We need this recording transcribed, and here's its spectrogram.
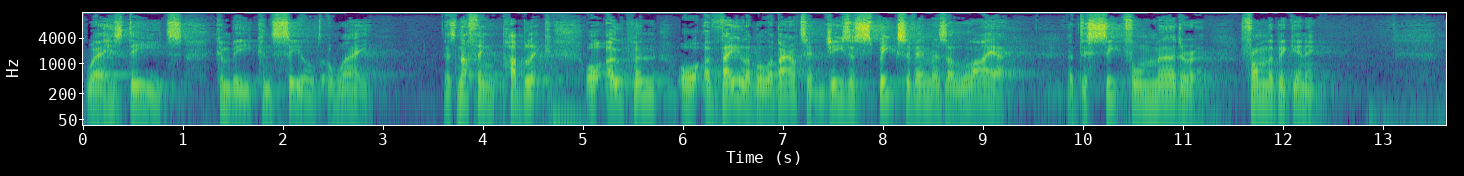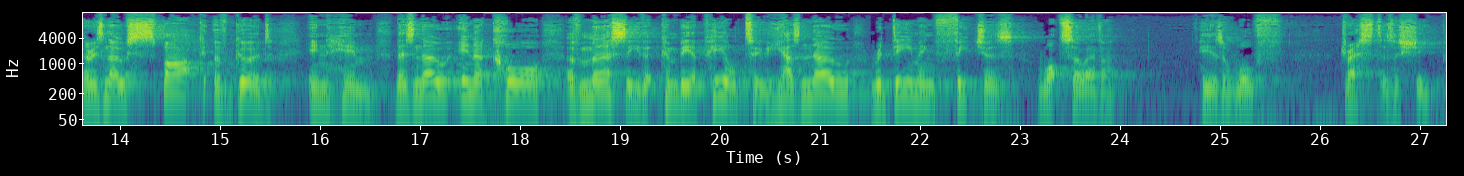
where his deeds can be concealed away. There's nothing public or open or available about him. Jesus speaks of him as a liar, a deceitful murderer from the beginning. There is no spark of good in him. There's no inner core of mercy that can be appealed to. He has no redeeming features whatsoever. He is a wolf dressed as a sheep.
